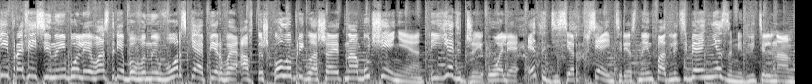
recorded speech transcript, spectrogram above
Какие профессии наиболее востребованы в Орске, а первая автошкола приглашает на обучение? Я диджей Оля. Это десерт. Вся интересная инфа для тебя незамедлительно.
